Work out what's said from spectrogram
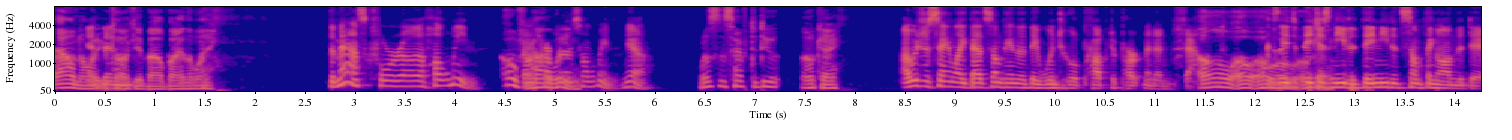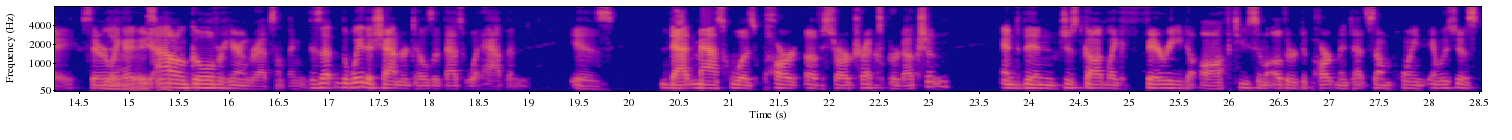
I don't know what you're talking about, by the way. The mask for uh, Halloween, Oh, for Halloween. Halloween. Yeah, What does this have to do? Okay. I was just saying like that's something that they went to a prop department and found. Oh, oh, oh. because they, oh, they just needed they needed something on the day so they were like I, I. I don't know go over here and grab something because the way that shatner tells it that's what happened is that mask was part of star trek's production and then just got like ferried off to some other department at some point and was just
